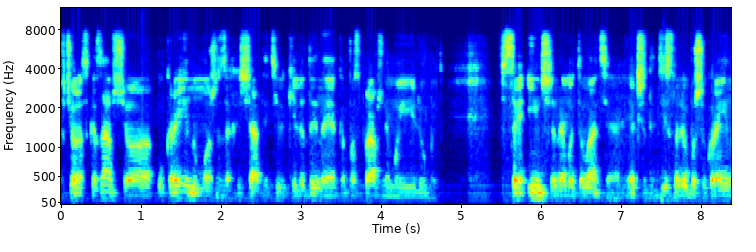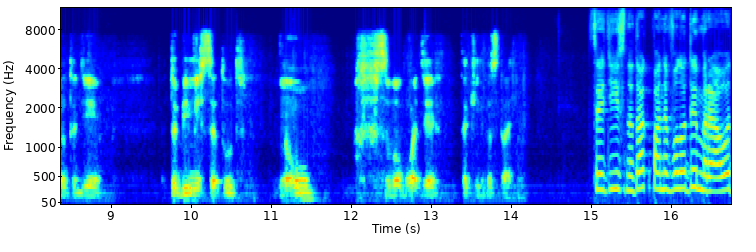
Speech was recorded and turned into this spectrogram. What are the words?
вчора сказав, що Україну може захищати тільки людина, яка по-справжньому її любить. Все інше не мотивація. Якщо ти дійсно любиш Україну, тоді тобі місце тут. Ну свободі таких достатньо. Це дійсно так, пане Володимире. А от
